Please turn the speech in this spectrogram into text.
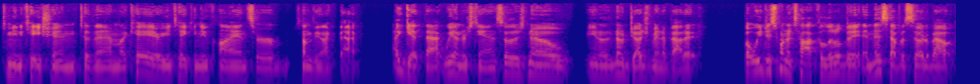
communication to them, like, "Hey, are you taking new clients?" or something like that. I get that. We understand. So there's no, you know, no judgment about it. But we just want to talk a little bit in this episode about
